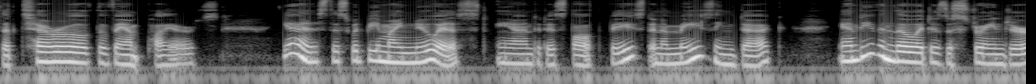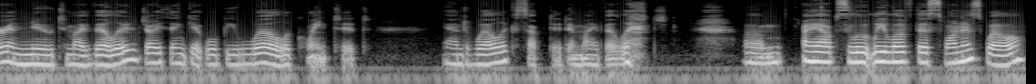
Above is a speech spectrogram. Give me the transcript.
the Tarot of the vampires. Yes, this would be my newest, and it is Thoth-based, an amazing deck. And even though it is a stranger and new to my village, I think it will be well acquainted and well accepted in my village. Um, I absolutely love this one as well.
